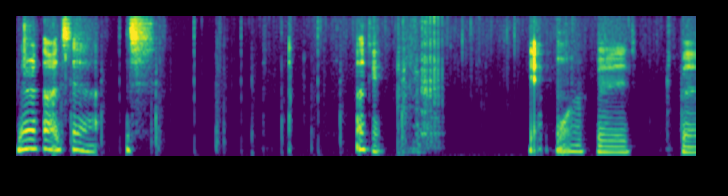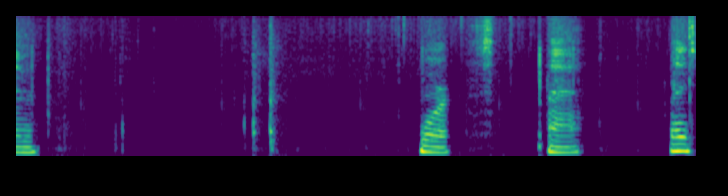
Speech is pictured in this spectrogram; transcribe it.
Never thought I'd say that. okay. Yeah, more food. Boom. More uh wood.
